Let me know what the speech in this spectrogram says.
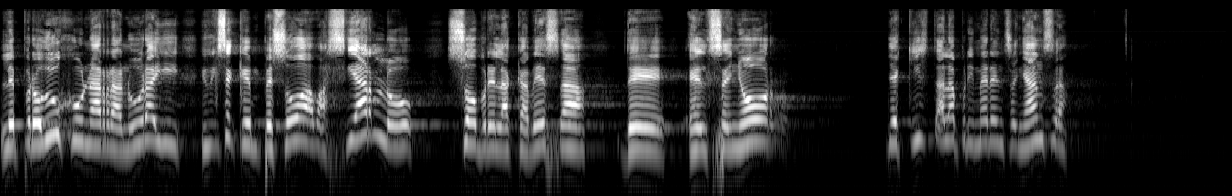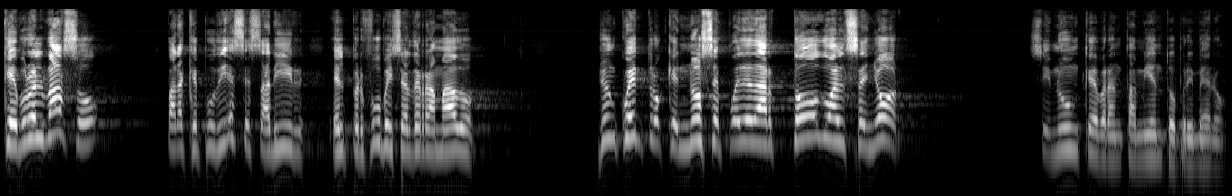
le produjo una ranura y, dice que empezó a vaciarlo sobre la cabeza de el Señor. Y aquí está la primera enseñanza. quebró el vaso para que pudiese salir el perfume y ser derramado. Yo encuentro que no se puede dar todo al Señor sin un quebrantamiento primero.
